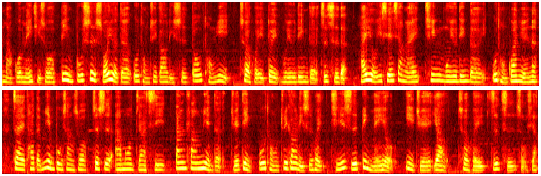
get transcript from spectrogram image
马国媒体说，并不是所有的乌统最高理事都同意撤回对穆尤丁的支持的。还有一些向来亲穆尤丁的乌统官员呢，在他的面部上说，这是阿莫扎西单方面的决定。乌统最高理事会其实并没有议决要撤回支持首相。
